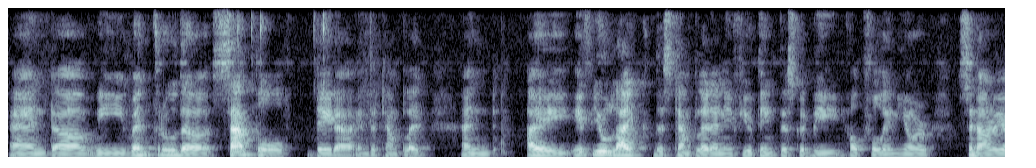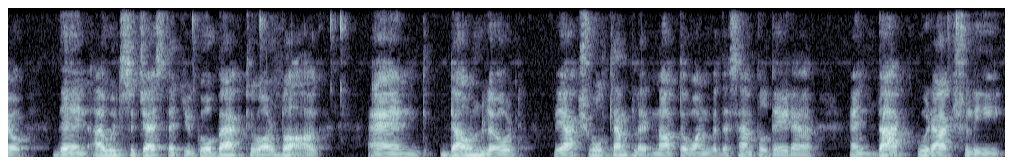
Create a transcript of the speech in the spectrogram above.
And uh, we went through the sample data in the template. And I, if you like this template and if you think this could be helpful in your scenario, then I would suggest that you go back to our blog and download the actual template, not the one with the sample data. And that would actually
